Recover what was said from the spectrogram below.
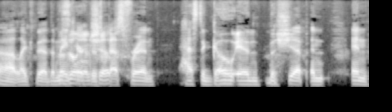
uh like the the main Xilien character's ships. best friend has to go in the ship and and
